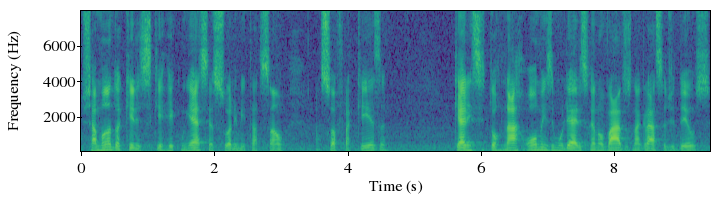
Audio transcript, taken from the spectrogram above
chamando aqueles que reconhecem a sua limitação, a sua fraqueza, querem se tornar homens e mulheres renovados na graça de Deus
